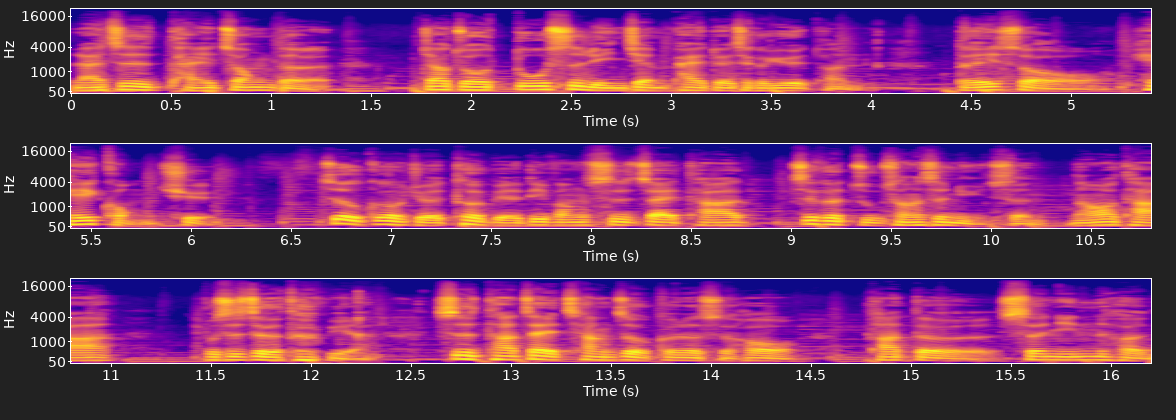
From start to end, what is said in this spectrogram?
来自台中的叫做《都市零件派对》这个乐团的一首《黑孔雀》。这首歌我觉得特别的地方是在它这个主唱是女生，然后她不是这个特别啊，是她在唱这首歌的时候，她的声音很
